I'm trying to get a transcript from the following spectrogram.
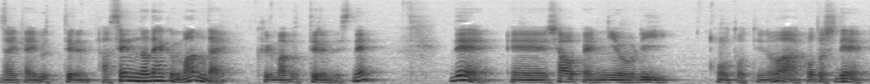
大体売ってるあ1700万台車売ってるんですねで、えー、シャオペンニオリーオートっていうのは今年で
